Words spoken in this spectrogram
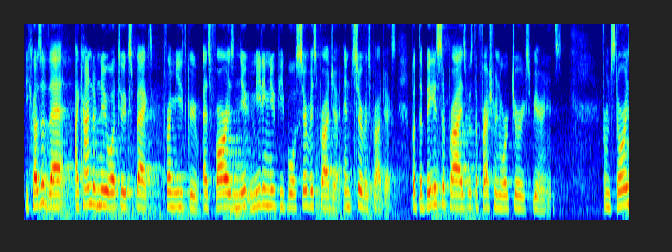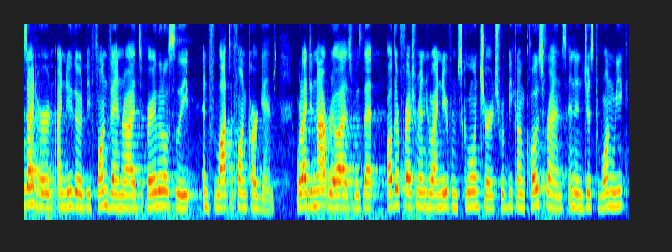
Because of that, I kind of knew what to expect from youth group as far as new, meeting new people, service project, and service projects. But the biggest surprise was the freshman work tour experience. From stories I'd heard, I knew there would be fun van rides, very little sleep, and lots of fun card games. What I did not realize was that other freshmen who I knew from school and church would become close friends, and in just one week,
